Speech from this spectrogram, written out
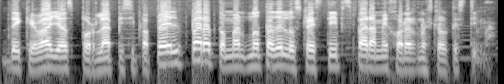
de que vayas por lápiz y papel para tomar nota de los tres tips para mejorar nuestra autoestima.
